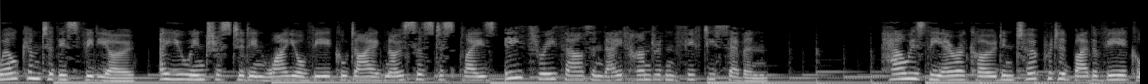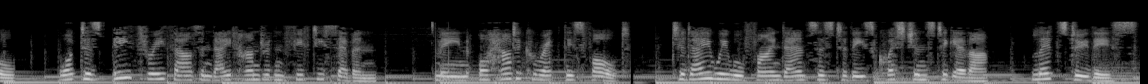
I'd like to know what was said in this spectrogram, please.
Welcome to this video. Are you interested in why your vehicle diagnosis displays B3857? How is the error code interpreted by the vehicle? What does B3857 mean, or how to correct this fault? Today we will find answers to these questions together. Let's do this.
